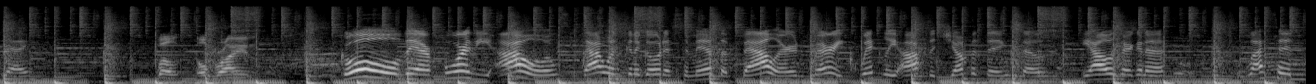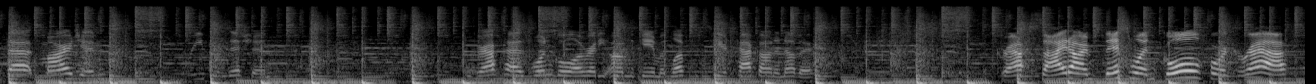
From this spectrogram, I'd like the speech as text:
today. Well, O'Brien, Goal there for the Owls. That one's going to go to Samantha Ballard very quickly off the jump of things. So the Owls are going to lessen that margin. Reposition. Graf has one goal already on the game. I'd love to see her tack on another. Graf sidearms this one. Goal for Graf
